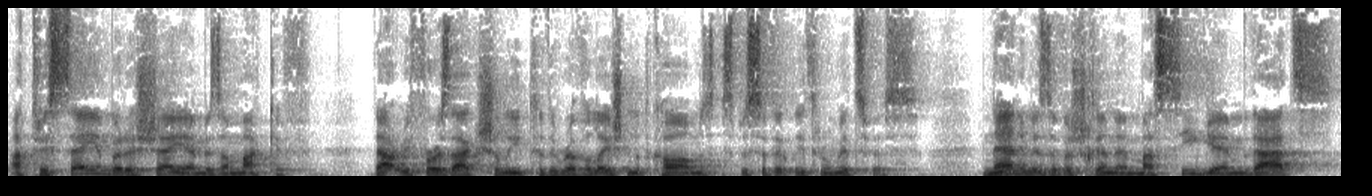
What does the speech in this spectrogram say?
Atriseyim beresheim is a makif. That refers actually to the revelation that comes specifically through mitzvahs. Nenim miziv shchina, masigim, that's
